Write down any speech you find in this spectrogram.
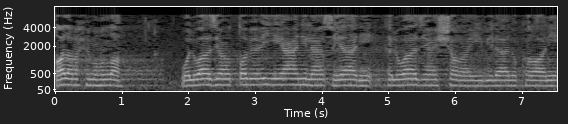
قال رحمه الله والوازع الطبيعي عن العصيان كالوازع الشرعي بلا نكران.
